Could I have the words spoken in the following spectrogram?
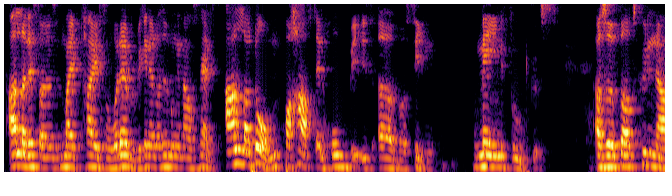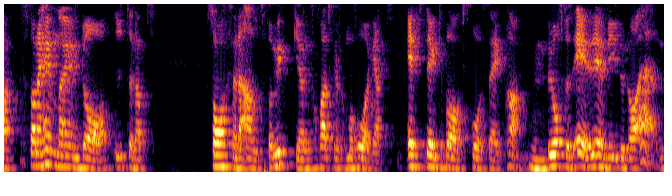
alla dessa, Mike Tyson, whatever. Vi kan nämna hur många namn som helst. Alla de har haft en hobby utöver sin main fokus. Alltså för att kunna stanna hemma en dag utan att sakna det allt för mycket. För att kunna komma ihåg att ett steg tillbaks, två steg fram. Mm. För oftast är det det en vilodag är.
